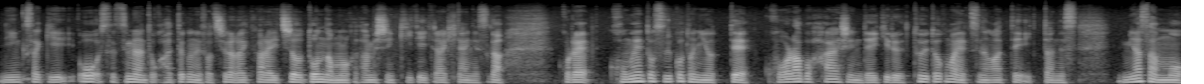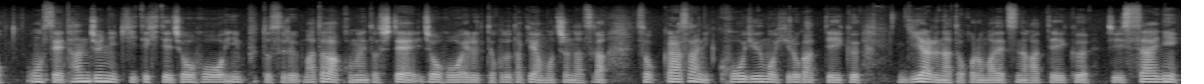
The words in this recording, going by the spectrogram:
リンク先を説明欄のとこ貼っておくのでそちらから一度どんなものか試しに聞いていただきたいんですがこれコメントすることによってコラボ配信できるというとこまでつながっていったんです。皆さんも音声単純に聞いてきて情報をインプットするまたはコメントして情報を得るってことだけはもちろんなんですがそこからさらに交流も広がっていくリアルなところまでつながっていく実際に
